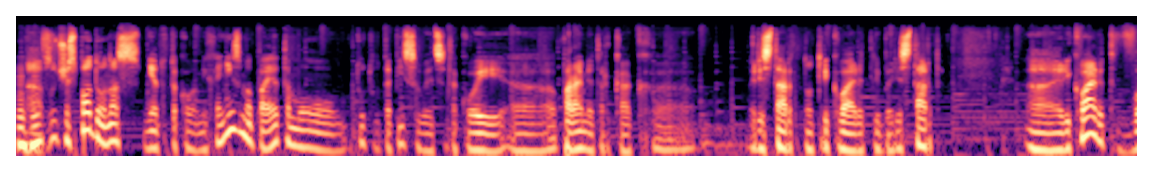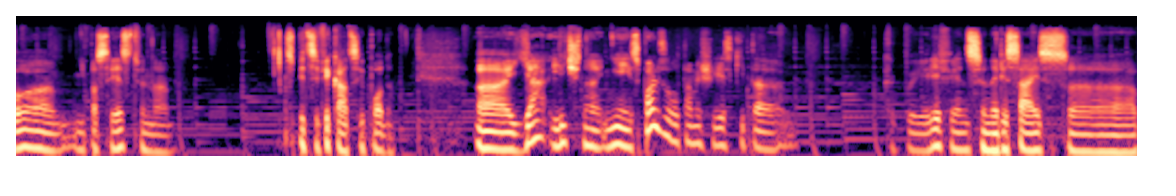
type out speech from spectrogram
Uh-huh. А в случае с подом у нас нет такого механизма, поэтому тут вот описывается такой э, параметр, как э, restart not required, либо restart э, required в непосредственно спецификации пода. Э, я лично не использовал, там еще есть какие-то как бы референсы на resize э,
